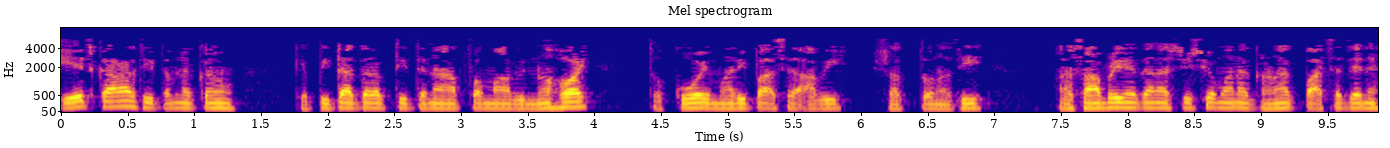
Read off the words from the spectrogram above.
એ જ કારણથી તમને કહ્યું કે પિતા તરફથી તેને આપવામાં આવ્યું ન હોય તો કોઈ મારી પાસે આવી શકતો નથી. આ સાંભળીને તેના શિષ્યોમાંના ઘણા પાછા જઈને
